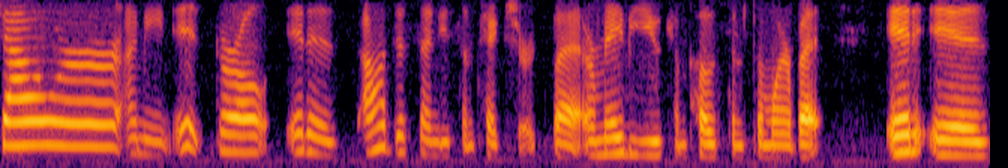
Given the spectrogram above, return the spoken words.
shower. I mean, it, girl, it is. I'll just send you some pictures, but or maybe you can post them somewhere. But it is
